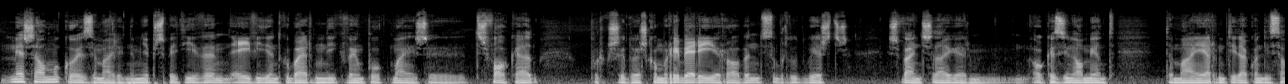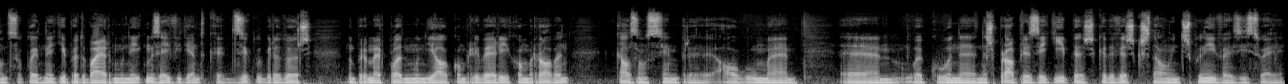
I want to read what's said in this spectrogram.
Mexe alguma coisa, Mário, na minha perspectiva. É evidente que o Bayern Munique vem um pouco mais desfalcado porque jogadores como Ribéry e Robin, sobretudo estes, Schweinsteiger, ocasionalmente também é remetido à condição de suplente na equipa do Bayern Munique, mas é evidente que desequilibradores no primeiro plano mundial, como Ribéry e como Robin, causam sempre alguma uh, lacuna nas próprias equipas, cada vez que estão indisponíveis. Isso é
